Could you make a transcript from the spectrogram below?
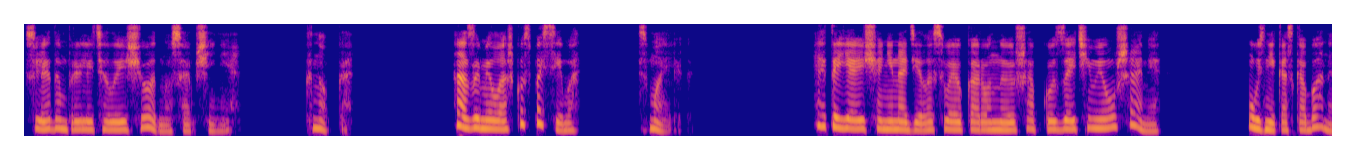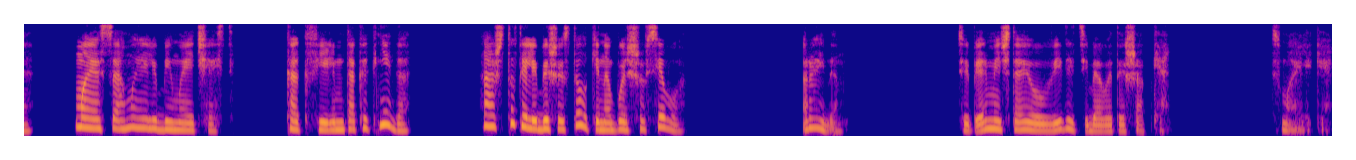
Следом прилетело еще одно сообщение. Кнопка. А за милашку спасибо. Смайлик. Это я еще не надела свою коронную шапку с зайчими ушами. Узник Аскабана — моя самая любимая часть. Как фильм, так и книга. А что ты любишь из Толкина больше всего? Рейден. Теперь мечтаю увидеть тебя в этой шапке. Смайлики.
